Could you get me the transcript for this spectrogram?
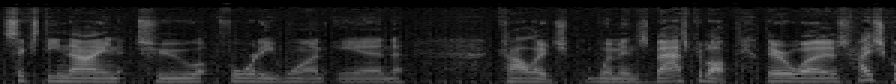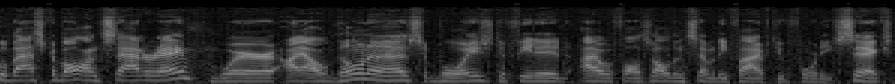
69 to 41 in college women's basketball. There was high school basketball on Saturday where Algona's boys defeated Iowa Falls Alden 75 to 46,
